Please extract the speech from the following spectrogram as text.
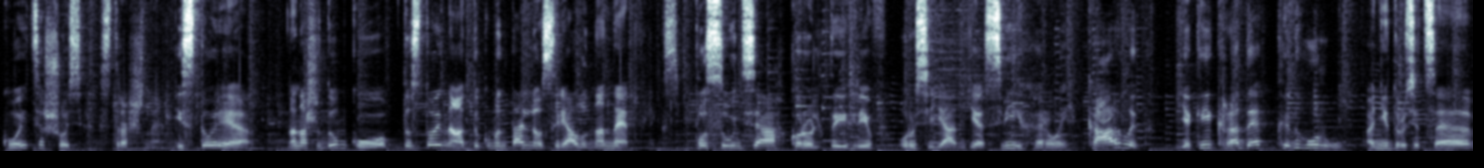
коїться щось страшне. Історія, на нашу думку, достойна документального серіалу на Netflix. Посунься, король тигрів. У росіян є свій герой. Карлик, який краде кенгуру. А ні, друзі, це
